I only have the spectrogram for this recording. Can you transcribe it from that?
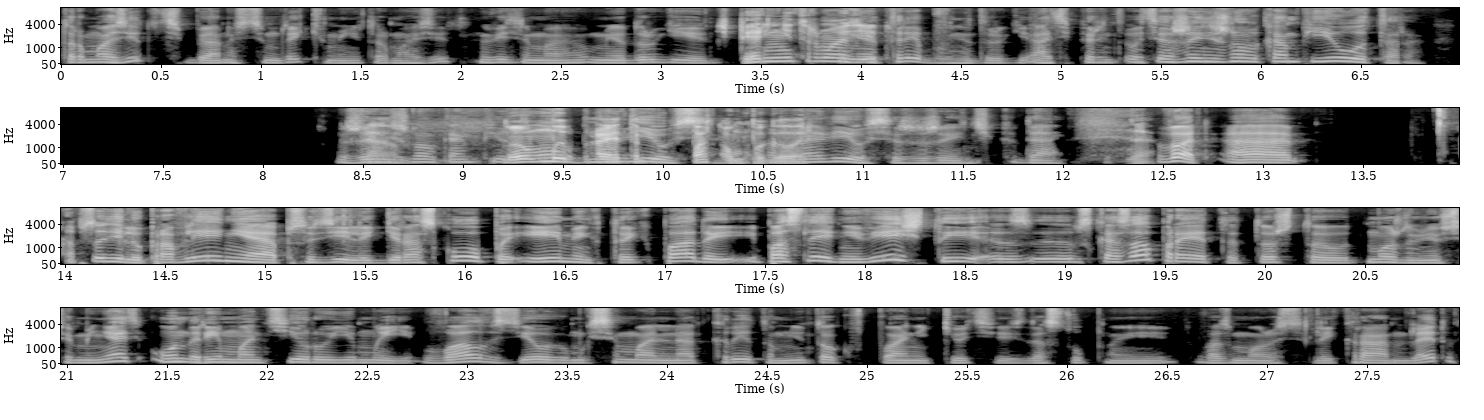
тормозит у тебя, на Steam Deck у меня не тормозит. Ну, видимо, у меня другие... Теперь не тормозит. У меня требования другие. А теперь у тебя же новый компьютер. Женя да. компьютер. Но мы про это потом поговорим. Обновился же Женечка, да. да. Вот. А, обсудили управление, обсудили гироскопы, эминг, трекпады. И последняя вещь, ты э, сказал про это, то, что можно в нем все менять, он ремонтируемый. Valve сделал его максимально открытым, не только в плане у тебя есть доступные возможности для экрана, для этого.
